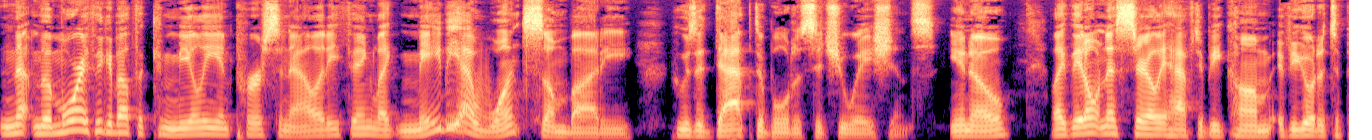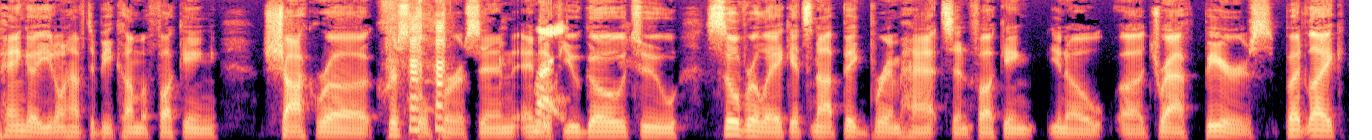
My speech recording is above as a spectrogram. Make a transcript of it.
the more I think about the chameleon personality thing, like maybe I want somebody who's adaptable to situations. You know, like they don't necessarily have to become. If you go to Topanga, you don't have to become a fucking chakra crystal person, and Right. if you go to Silver Lake, it's not big brim hats and fucking you know uh, draft beers, but like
